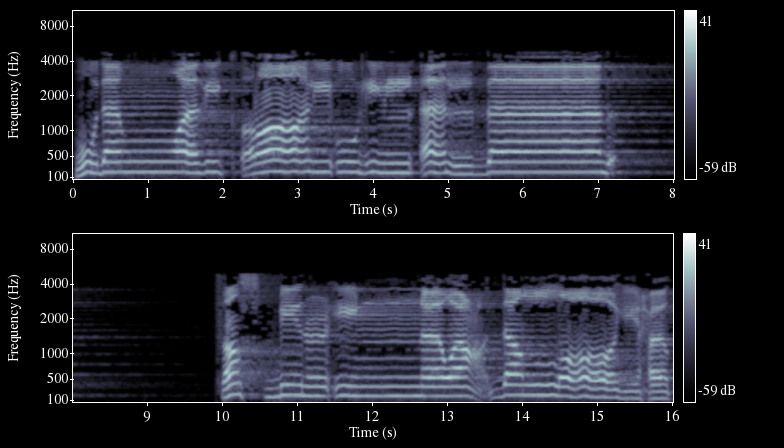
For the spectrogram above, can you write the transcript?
هدى وذكرى لأولي الألباب فاصبر إن وعد الله حق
